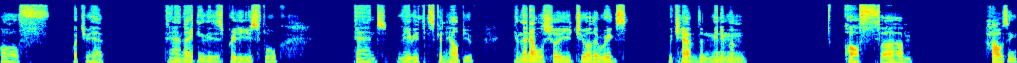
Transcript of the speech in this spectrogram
of what you have. And I think this is pretty useful and maybe this can help you. And then I will show you two other rigs which have the minimum of um, housing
